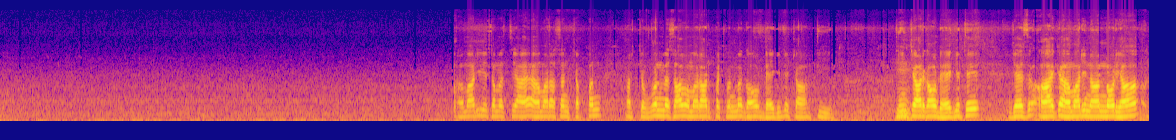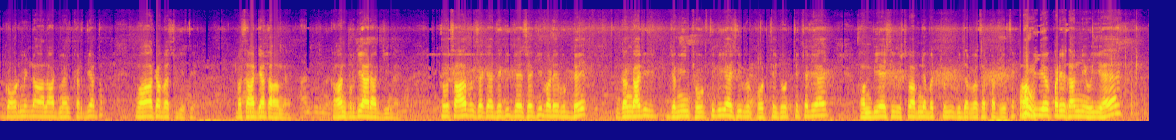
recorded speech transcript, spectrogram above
हमारी ये समस्या है, हमारा सन छप्पन और चौवन में साहब, हमारा पचपन में गाँव ढह गए थे, चार, तीन तीन, चार गाँव ढह गए थे। जैसे आके हमारी नान और यहाँ गवर्नमेंट ने अलाटमेंट कर दिया था वहाँ का बस गए थे। बस आ गया था हमें कानपुर की राज्य में। तो साहब उसे कहते कि जैसे कि बड़े बुढ़े गंगा की ज़मीन छोड़ती गई ऐसी वो खोदते जोतते चले आए। हम भी ऐसी उस पर अपने बच्चों की गुजर बसर कर रहे थे। अब ये परेशानी हुई है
